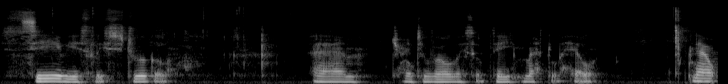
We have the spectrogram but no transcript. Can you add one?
seriously struggle um, trying to roll this up the metal hill. Now,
